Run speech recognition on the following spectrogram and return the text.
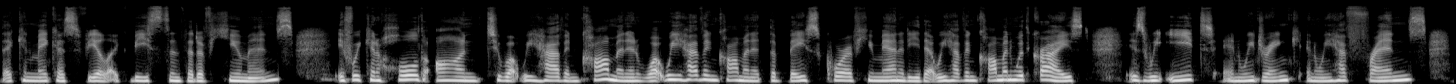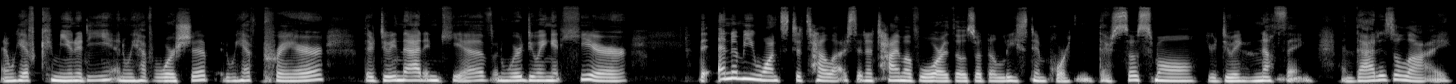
that can make us feel like beasts instead of humans. Mm-hmm. If we can hold on to what we have in common and what we have in common at the base core of humanity that we have in common with Christ is we eat and we drink and we have friends and we have community and we have worship and we have prayer. They're doing that in Kiev and we're doing it here the enemy wants to tell us in a time of war, those are the least important. They're so small, you're doing nothing. And that is a lie.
